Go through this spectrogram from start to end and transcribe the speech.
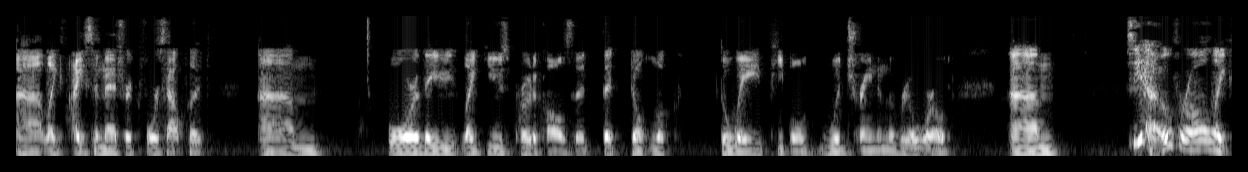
uh, like isometric force output, um, or they like use protocols that that don't look the way people would train in the real world. Um, so yeah, overall, like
